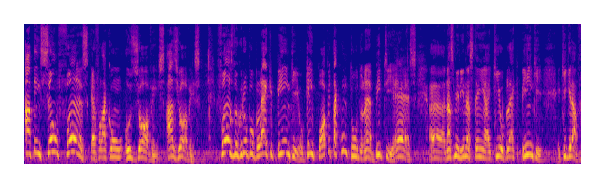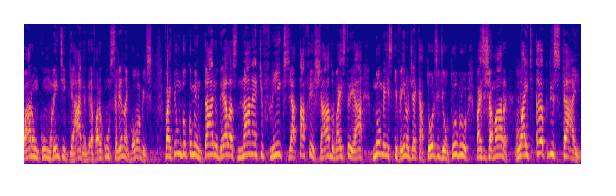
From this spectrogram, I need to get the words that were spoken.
Atenção, fãs! Quero falar com os jovens, as jovens. Fãs do grupo Blackpink, o K-pop tá com tudo, né? BTS, uh, ah, nas meninas tem aqui o Blackpink, que gravaram com Lady Gaga, gravaram com Selena Gomez. Vai ter um documentário delas na Netflix, já tá fechado, vai estrear no mês que vem, no dia 14 14 de outubro, vai se chamar Light Up the Sky.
